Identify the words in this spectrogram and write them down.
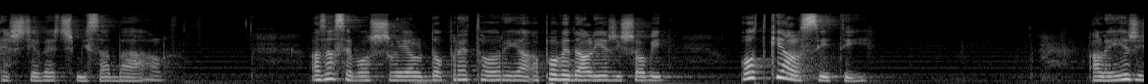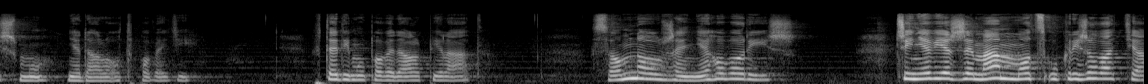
ešte väčšmi sa bál. A zase vošliel do pretória a povedal Ježišovi, odkiaľ si ty? Ale Ježiš mu nedal odpovedi. Vtedy mu povedal Pilát, so mnou, že nehovoríš? Či nevieš, že mám moc ukrižovať ťa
